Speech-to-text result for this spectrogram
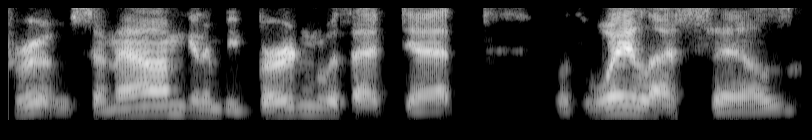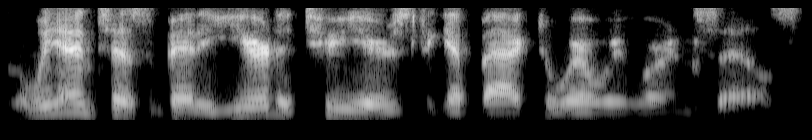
through. So now I'm going to be burdened with that debt with way less sales. We anticipate a year to two years to get back to where we were in sales.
